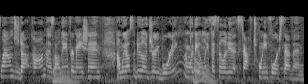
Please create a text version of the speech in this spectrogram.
Houndslounge.com has all the information. Um, we also do luxury boarding, and we're the oh. only facility that's staffed 24-7.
